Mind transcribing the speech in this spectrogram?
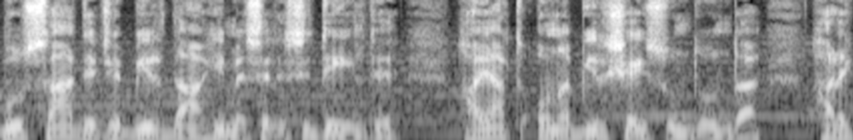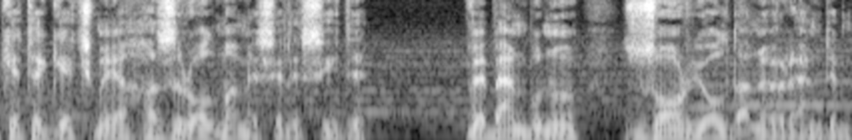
Bu sadece bir dahi meselesi değildi. Hayat ona bir şey sunduğunda harekete geçmeye hazır olma meselesiydi. Ve ben bunu zor yoldan öğrendim.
